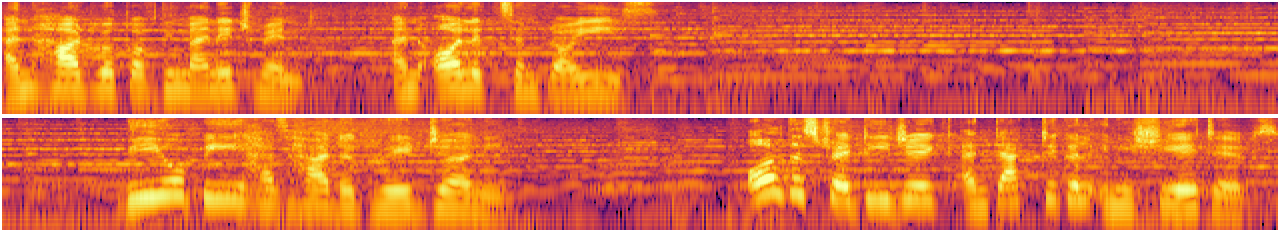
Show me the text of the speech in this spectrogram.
and hard work of the management and all its employees. BOP has had a great journey. All the strategic and tactical initiatives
